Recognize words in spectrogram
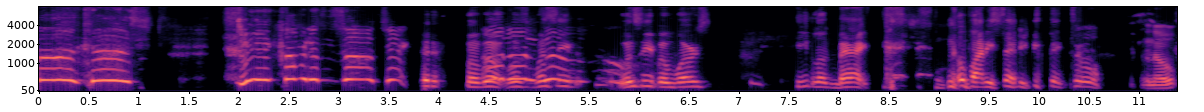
Oh gosh, we covered in sound check. But what, Oh, no, what's, what's, no. even, what's even worse, he looked back. Nobody said anything to him. Nope.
